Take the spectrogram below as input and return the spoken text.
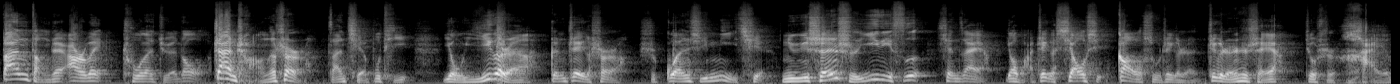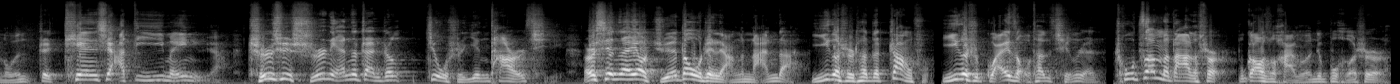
单等这二位出来决斗了。战场的事儿啊，咱且不提。有一个人啊，跟这个事儿啊是关系密切。女神使伊利斯现在呀，要把这个消息告诉这个人。这个人是谁呀？就是海伦，这天下第一美女啊！持续十年的战争就是因她而起。而现在要决斗这两个男的，一个是她的丈夫，一个是拐走她的情人。出这么大的事儿，不告诉海伦就不合适了。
